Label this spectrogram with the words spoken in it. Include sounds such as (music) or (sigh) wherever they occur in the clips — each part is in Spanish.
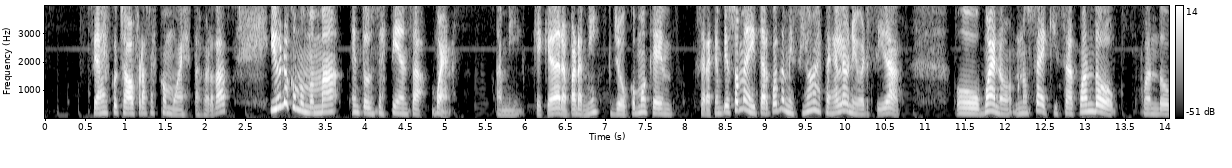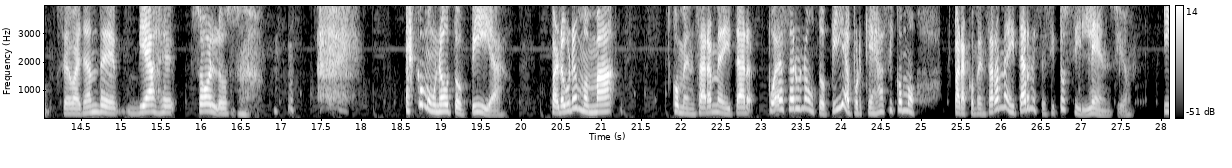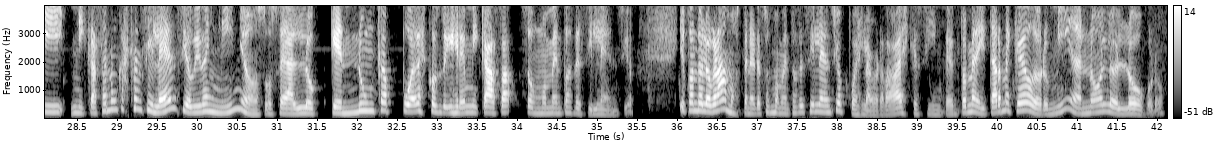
Si has escuchado frases como estas, ¿verdad? Y uno como mamá entonces piensa, bueno, a mí, ¿qué quedará para mí? Yo como que, ¿será que empiezo a meditar cuando mis hijos están en la universidad? O bueno, no sé, quizá cuando, cuando se vayan de viaje solos. (laughs) es como una utopía. Para una mamá comenzar a meditar puede ser una utopía porque es así como, para comenzar a meditar necesito silencio y mi casa nunca está en silencio, viven niños, o sea, lo que nunca puedes conseguir en mi casa son momentos de silencio. Y cuando logramos tener esos momentos de silencio, pues la verdad es que si intento meditar me quedo dormida, no lo logro.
